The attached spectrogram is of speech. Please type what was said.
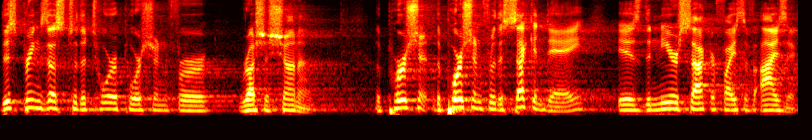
This brings us to the Torah portion for Rosh Hashanah. The portion, the portion for the second day is the near sacrifice of Isaac,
